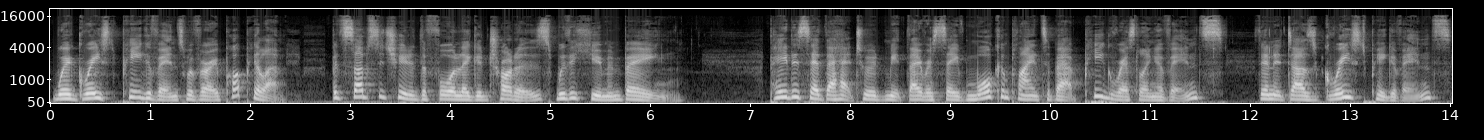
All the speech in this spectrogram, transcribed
where greased pig events were very popular, but substituted the four legged trotters with a human being. PETA said they had to admit they received more complaints about pig wrestling events than it does greased pig events,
